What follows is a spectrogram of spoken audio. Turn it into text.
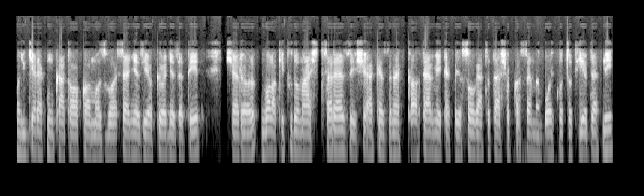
mondjuk gyerekmunkát alkalmazva szennyezi a környezetét, és erről valaki tudomást szerez, és elkezdenek a termékek vagy a szolgáltatásokkal szemben bolykottot hirdetni,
